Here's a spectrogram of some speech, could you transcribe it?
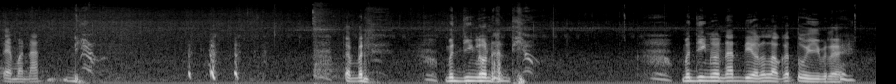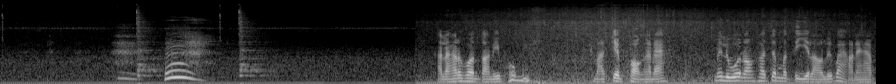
แต่มันนัดเดียว แต่มันมันยิงเรานัดเดียว มันยิงเรานัดเดียวแล้วเราก็ตุยไปเลยเอาละครับทุกคนตอนนี้ผมมาเก็บของกันนะ ไม่รู้ว่าน้องเขาจะมาตีเราหรือเปล่านะครับ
